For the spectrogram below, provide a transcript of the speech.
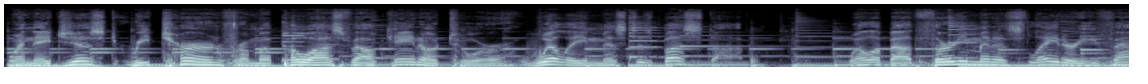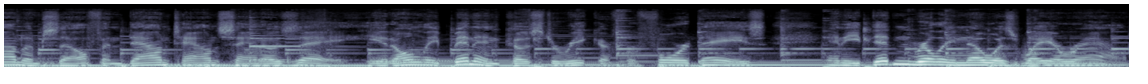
When they just returned from a Poas volcano tour, Willie missed his bus stop. Well, about 30 minutes later, he found himself in downtown San Jose. He had only been in Costa Rica for four days, and he didn't really know his way around.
